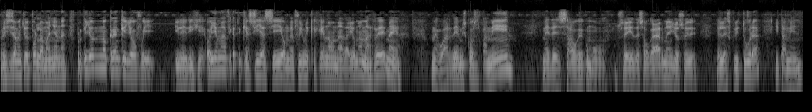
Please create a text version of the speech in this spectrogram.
precisamente hoy por la mañana, porque yo no crean que yo fui y le dije, oye, ma, fíjate que así, así, o me fui, me quejé, no, nada. Yo me amarré, me, guardé mis cosas para mí, me desahogué como sé desahogarme, yo soy de, de la escritura y también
